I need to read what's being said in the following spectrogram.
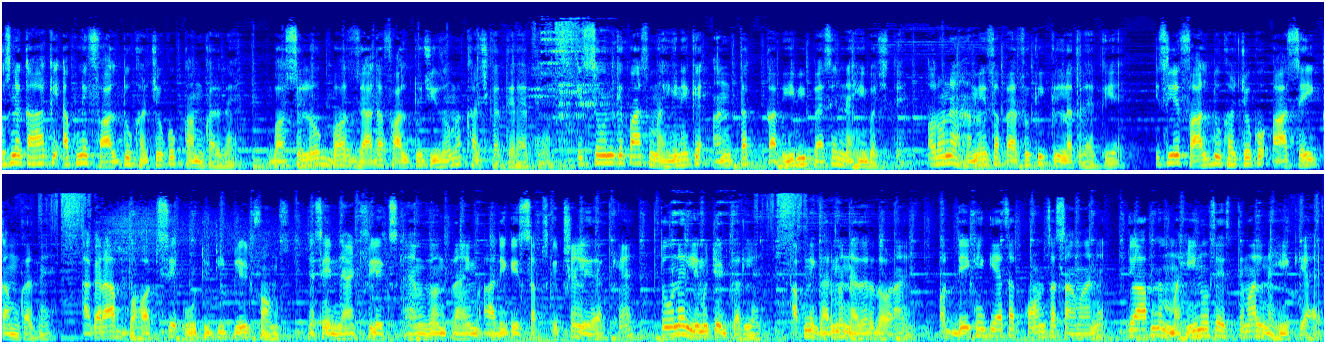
उसने कहा कि अपने फालतू खर्चों को कम कर दें। बहुत से लोग बहुत ज़्यादा फालतू चीज़ों में खर्च करते रहते हैं। इससे उनके पास महीने के अंत तक कभी भी पैसे नहीं बचते और उन्हें हमेशा पैसों की किल्लत रहती है। इसलिए फालतू खर्चों को आज से ही कम कर दें। अगर आप बहुत से ओ टी प्लेटफॉर्म्स जैसे नेटफ्लिक्स एमेजोन प्राइम आदि के सब्सक्रिप्शन ले रखे हैं तो उन्हें लिमिटेड कर लें। अपने घर में नज़र दौड़ाएँ और देखें कि ऐसा कौन सा सामान है जो आपने महीनों से इस्तेमाल नहीं किया है।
